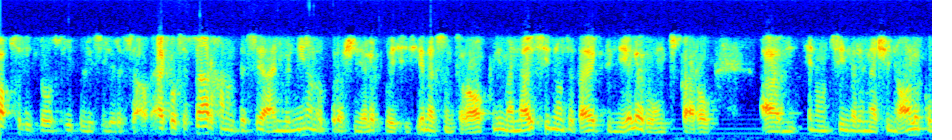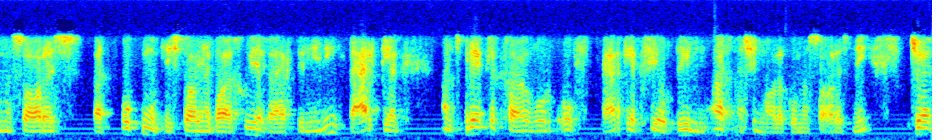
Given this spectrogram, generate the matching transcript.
absoluut los die polisielede self. Ek wil se ver gaan om te sê hy moet nie aan operasionele kwessies enigsins raak nie, maar nou sien ons dat hy op die hele rondskarrel um, en ons sien dat die nasionale kommissaris wat ook nie op die stadium baie goeie werk doen nie, nie werklik aanspreeklik gehou word of werklik veel doen as nasionale kommissaris nie. So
